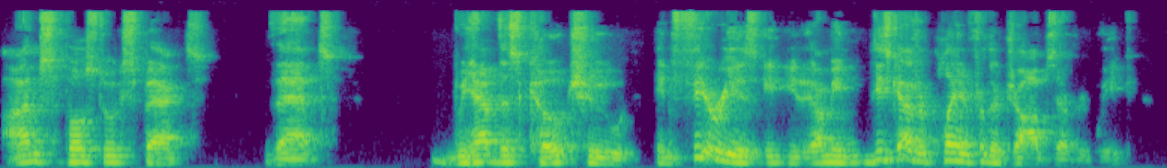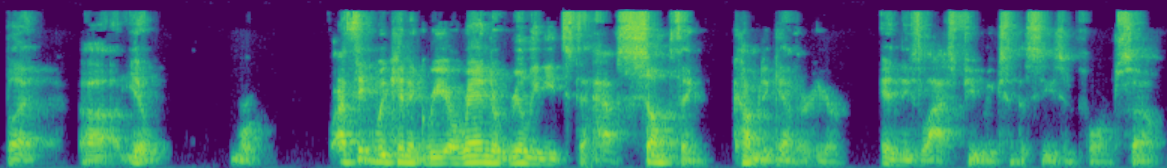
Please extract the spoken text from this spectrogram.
I'm supposed to expect that we have this coach who, in theory, is, I mean, these guys are playing for their jobs every week, but, uh, you know, I think we can agree Aranda really needs to have something come together here in these last few weeks of the season for him. So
